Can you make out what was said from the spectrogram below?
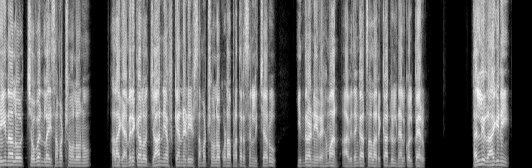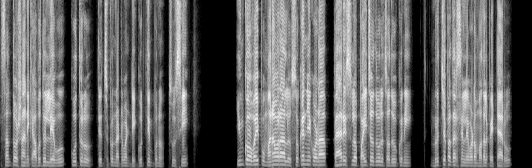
చైనాలో చౌవెన్లై సమక్షంలోనూ అలాగే అమెరికాలో జాన్ ఎఫ్ కెన్నడీ సమక్షంలో కూడా ప్రదర్శనలిచ్చారు ఇంద్రాణి రెహమాన్. ఆ విధంగా చాలా రికార్డులు నెలకొల్పారు. తల్లి రాగిణి సంతోషానికి అబదుల్లేవు కూతురు తెచ్చుకున్నటువంటి గుర్తింపును చూసి ఇంకోవైపు మనవరాలు సుకన్య కూడా ప్యారిస్లో పై చదువులు చదువుకుని నృత్య ప్రదర్శనలివ్వడం మొదలుపెట్టారు.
